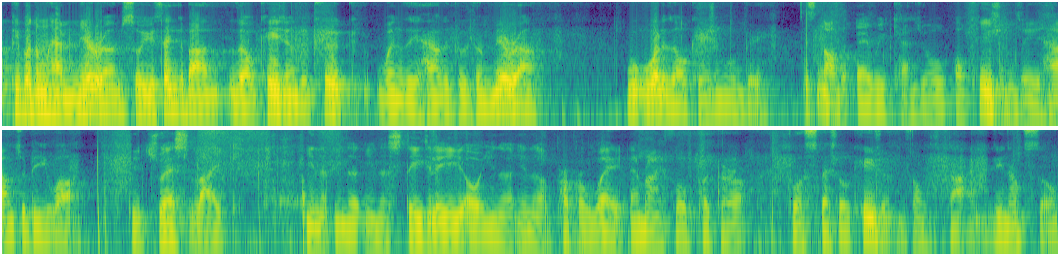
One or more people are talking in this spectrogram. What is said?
people don't have mirror, so you think about the occasion they took when they had to go to a mirror. What is the occasion would be? It's not every casual occasion. They have to be what? Be dress like in a, in a, in a stately or in a, in a proper way. Am I for prepare for special occasions all the time? You know, so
